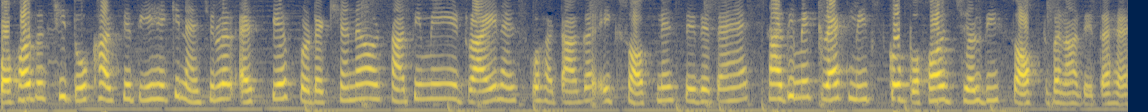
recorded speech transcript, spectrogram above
बहुत अच्छी दो खासियत ये है कि नेचुरल एस प्रोटेक्शन है और साथ ही में ये ड्राईनेस को हटाकर एक सॉफ्टनेस दे देता है। साथ ही में क्रैक लिप्स को बहुत जल्दी सॉफ्ट बना देता है।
